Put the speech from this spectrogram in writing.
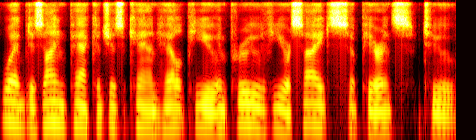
Web design packages can help you improve your site's appearance. 2.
